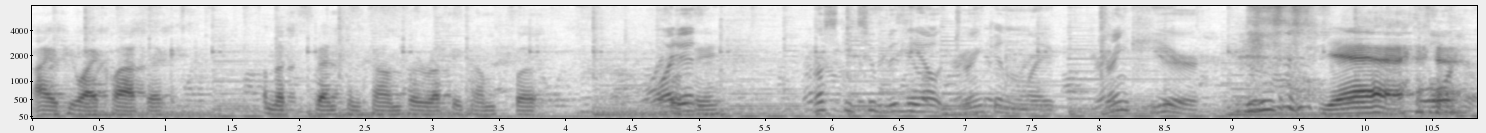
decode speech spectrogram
IPY Classic, unless Benson comes or Rusty comes, but Why we'll didn't see. Rusky too busy out drinking? Like, drink here. Yeah.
